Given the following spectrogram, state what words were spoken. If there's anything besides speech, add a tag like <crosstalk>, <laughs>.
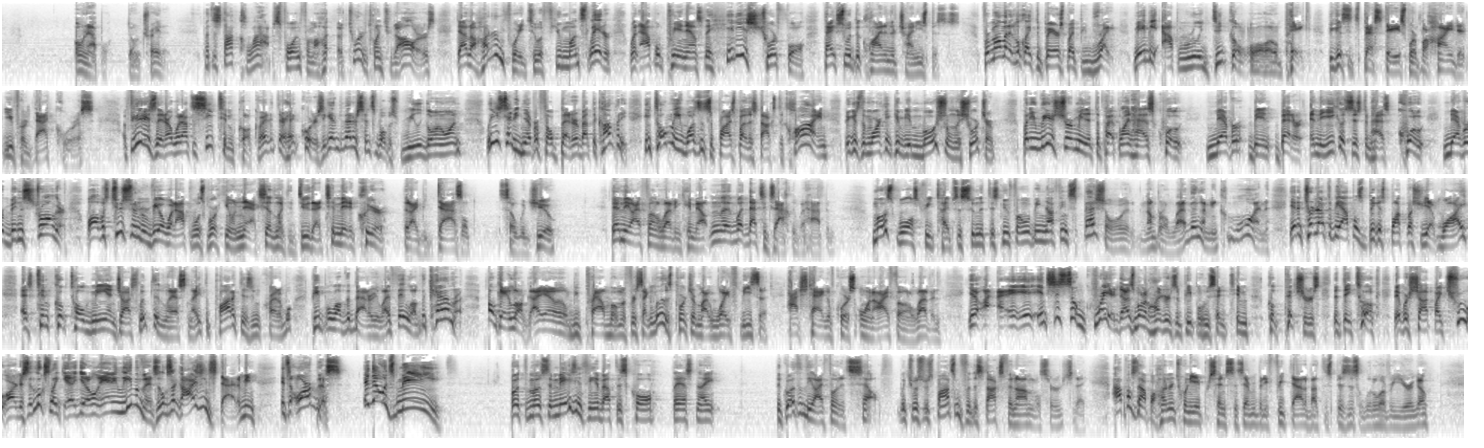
own Apple, don't trade it. But the stock collapsed, falling from uh, $222 down to 142 a few months later when Apple pre-announced a hideous shortfall thanks to a decline in their Chinese business. For a moment, it looked like the Bears might be right. Maybe Apple really did go all opaque because its best days were behind it. You've heard that chorus. A few days later, I went out to see Tim Cook right at their headquarters to get a better sense of what was really going on. Well, he said he never felt better about the company. He told me he wasn't surprised by the stock's decline because the market can be emotional in the short term, but he reassured me that the pipeline has, quote, never been better. And the ecosystem has, quote, never been stronger. While it was too soon to reveal what Apple was working on next, he doesn't like to do that. Tim made it clear that I'd be dazzled. So would you. Then the iPhone 11 came out, and uh, that's exactly what happened. Most Wall Street types assume that this new phone will be nothing special. Number 11? I mean, come on. Yet it turned out to be Apple's biggest blockbuster yet. Why? As Tim Cook told me and Josh Lipton last night, the product is incredible. People love the battery life. They love the camera. Okay, look, I, will be proud moment for a second. Look at this portrait of my wife, Lisa. Hashtag, of course, on iPhone 11. You know, I, I, it's just so great. I was one of hundreds of people who sent Tim Cook pictures that they took that were shot by true artists. It looks like, uh, you know, Annie Leibovitz. It looks like Eisenstaedt. I mean, it's Arbus. And no, it's me. But the most amazing thing about this call last night the growth of the iPhone itself, which was responsible for the stock's phenomenal surge today. Apple's now up 128% since everybody freaked out about this business a little over a year ago.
